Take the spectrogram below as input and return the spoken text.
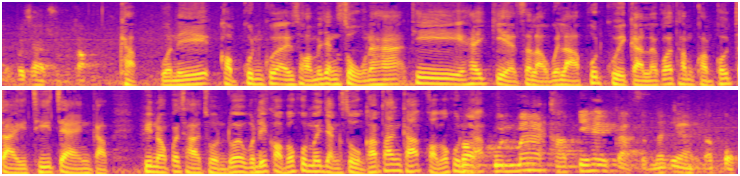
ของประชาชนครับครับ วันนี้ขอบคุณคุณอดิศรเป็นอย่างสูงนะฮะที่ให้เกียรติสละเวลาพูดคุยกัน แล้วก็ทำความเข้าใจชี้แจงกับพี่น้องประชาชนด้วยวันนี้ขอบพระคุณเป็นอย่างสูงครับท่านครับขอบพระคุณขคอรับบคุณมากครับที่ให้โอกาสสำนักงานครับผม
